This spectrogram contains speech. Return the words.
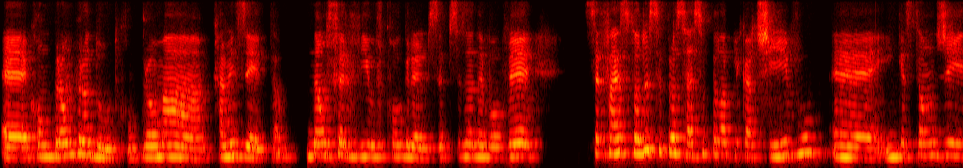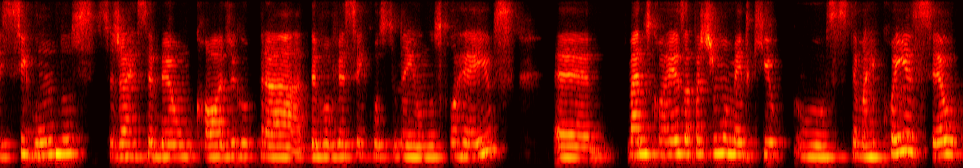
é, comprou um produto, comprou uma camiseta, não serviu, ficou grande, você precisa devolver, você faz todo esse processo pelo aplicativo, é, em questão de segundos, você já recebeu um código para devolver sem custo nenhum nos Correios. É, vai nos Correios, a partir do momento que o, o sistema reconheceu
